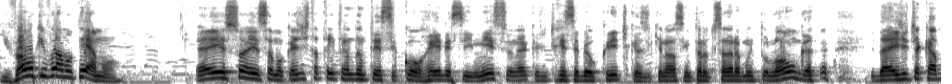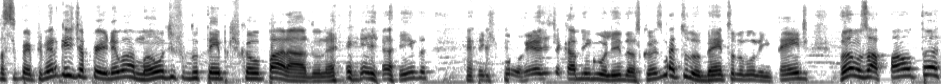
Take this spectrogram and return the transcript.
E vamos que vamos, Temo! É isso aí, Samuca. A gente está tentando anteciper nesse início, né? Que a gente recebeu críticas de que nossa introdução era muito longa. E daí a gente acaba se perdendo. Primeiro que a gente já perdeu a mão de, do tempo que ficou parado, né? E ainda tem que correr, a gente acaba engolindo as coisas, mas tudo bem, todo mundo entende. Vamos à pauta.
